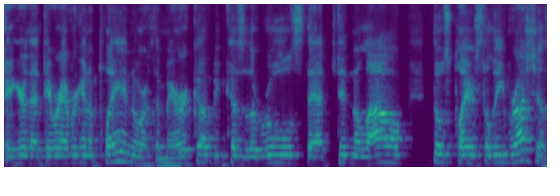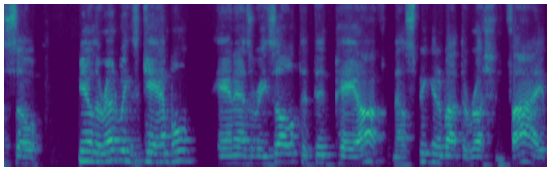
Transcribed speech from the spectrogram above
figure that they were ever going to play in North America because of the rules that didn't allow those players to leave Russia. So, you know, the Red Wings gambled, and as a result, it did pay off. Now, speaking about the Russian Five,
